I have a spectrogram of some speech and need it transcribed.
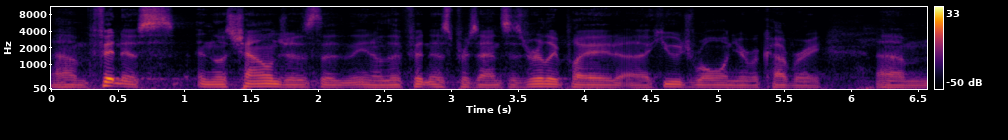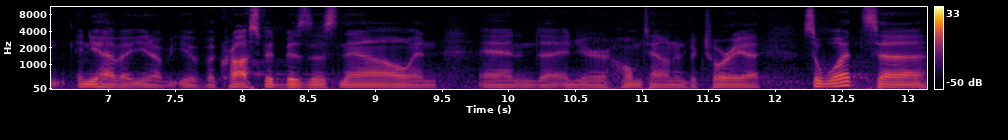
um, fitness and those challenges that you know the fitness presents has really played a huge role in your recovery. Um, and you have a you know you have a CrossFit business now, and and uh, in your hometown in Victoria. So what uh,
